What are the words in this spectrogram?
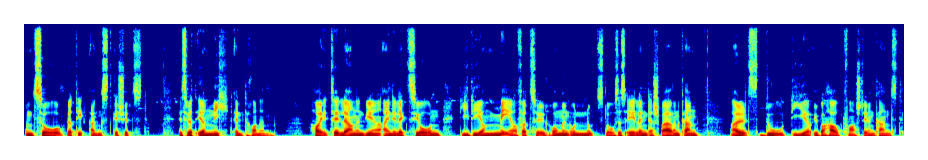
Und so wird die Angst geschützt. Es wird ihr nicht entronnen. Heute lernen wir eine Lektion, die dir mehr Verzögerungen und nutzloses Elend ersparen kann, als du dir überhaupt vorstellen kannst.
